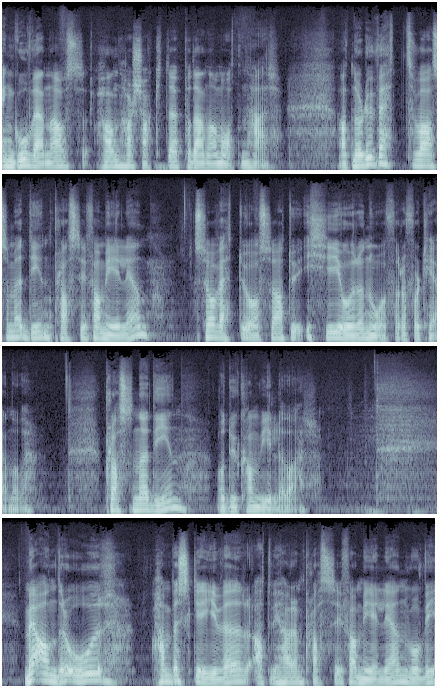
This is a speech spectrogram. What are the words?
en god venn av oss, han har sagt det på denne måten her. At når du vet hva som er din plass i familien, så vet du også at du ikke gjorde noe for å fortjene det. Plassen er din, og du kan hvile der. Med andre ord, han beskriver at vi har en plass i familien hvor vi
